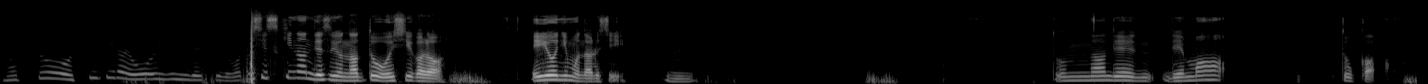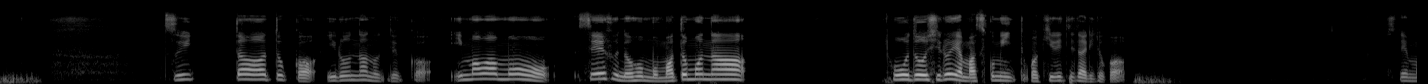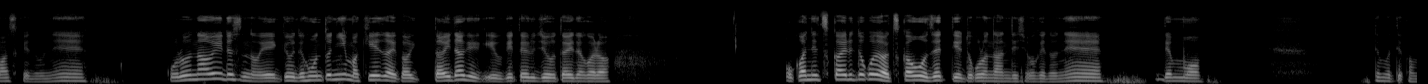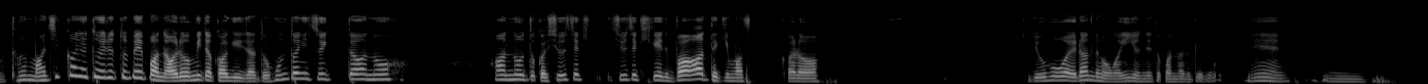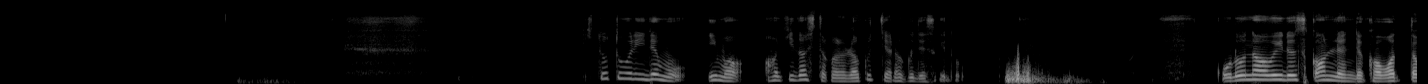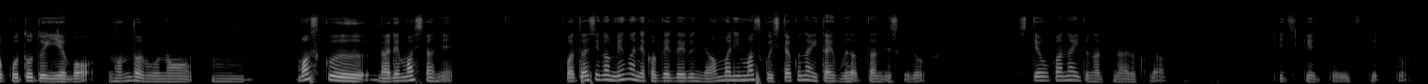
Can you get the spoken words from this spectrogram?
うん。納豆好き嫌い多いんですけど、私好きなんですよ、納豆美味しいから。栄養にもなるし。うん。そんなで、デマとか、ツイッターとか、いろんなのっていうか、今はもう政府の方もまともな報道しろやマスコミとか切れてたりとかしてますけどね。コロナウイルスの影響で本当に今経済が大打撃を受けてる状態だから、お金使えるところは使おうぜっていうところなんでしょうけどね。でも、でもてか、間近でトイレットペーパーのあれを見た限りだと、本当にツイッターの反応とか集積、集積系でバーってきますから、情報は選んだ方がいいよねとかなるけど、ねえ、うん。一通りでも今吐き出したから楽っちゃ楽ですけど。コロナウイルス関連で変わったことといえば、なんだろうな。うん。マスク慣れましたね。私がメガネかけてるんであんまりマスクしたくないタイプだったんですけど、しておかないとなってなるから。エチケット、エチケット。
